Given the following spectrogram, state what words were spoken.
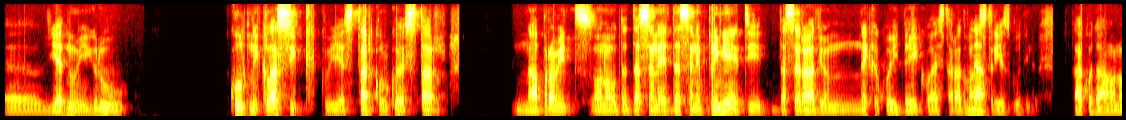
e, jednu igru, kultni klasik koji je star koliko je star, napraviti ono da, da, se ne, da se ne primijeti da se radi o nekakvoj ideji koja je stara 20-30 godina. Tako da ono,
